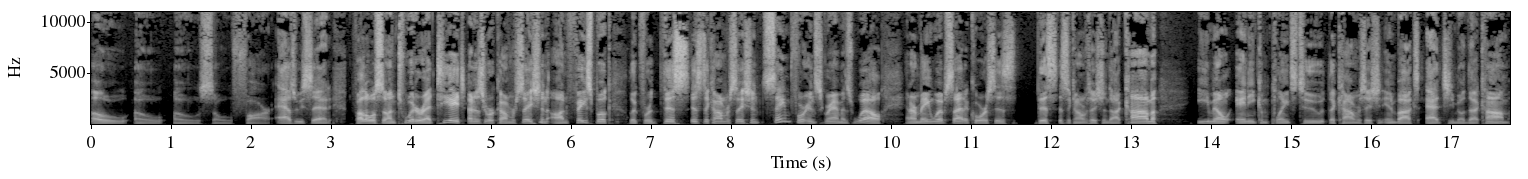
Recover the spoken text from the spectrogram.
oh, oh, oh, so far. As we said, follow us on Twitter at th underscore conversation. On Facebook, look for This is the Conversation. Same for Instagram as well. And our main website, of course, is this is a conversation.com. Email any complaints to the conversation inbox at gmail.com.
